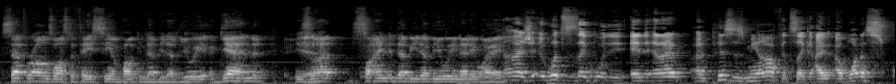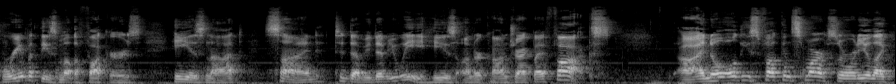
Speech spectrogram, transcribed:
Seth Rollins wants to face CM Punk in WWE. Again, he's Yeah. not signed to WWE in any way. Gosh, what's like, what, and and I, it pisses me off. It's like I, I want to scream at these motherfuckers. He is not signed to WWE. He's under contract by Fox. Uh, I know all these fucking smarks already are like,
